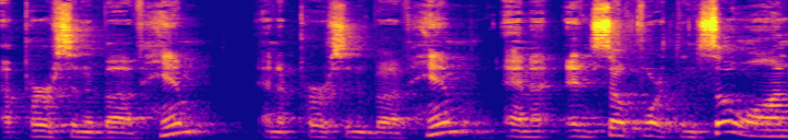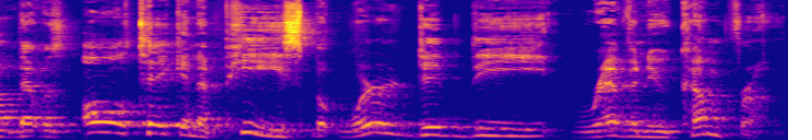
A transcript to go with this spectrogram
a person above him, and a person above him, and and so forth and so on. That was all taken a piece. But where did the revenue come from?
